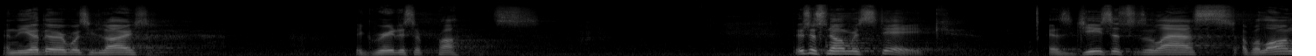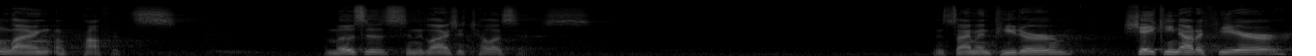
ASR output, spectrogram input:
and the other was Elijah, the greatest of prophets. There's no mistake, as Jesus is the last of a long line of prophets. And Moses and Elijah tell us this. And Simon Peter, shaking out of fear,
